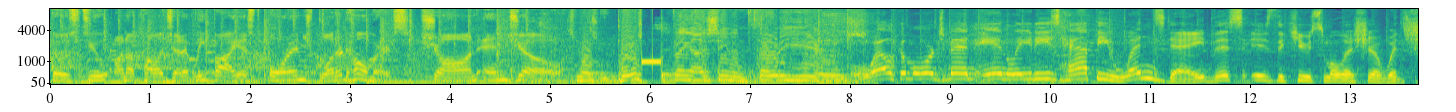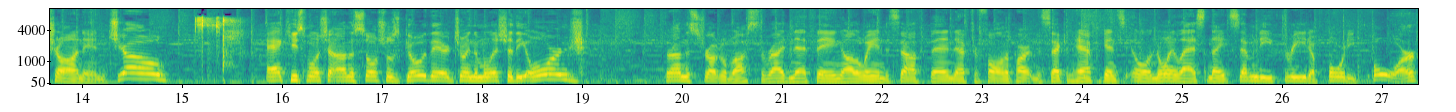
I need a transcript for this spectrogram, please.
Those two unapologetically biased orange-blooded homers, Sean and Joe. It's the most bullshit thing I've seen in 30 years. Welcome, Orange Men and ladies. Happy Wednesday. This is the Cuse Militia with Sean and Joe. At Cuse Militia on the socials. Go there, join the militia. The Orange, they're on the struggle bus. They're riding that thing all the way into South Bend after falling apart in the second half against Illinois last night, 73 to 44.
